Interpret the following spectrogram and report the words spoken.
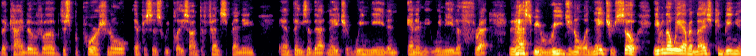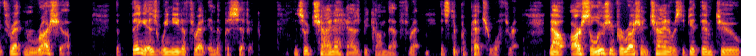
the kind of uh, disproportional emphasis we place on defense spending and things of that nature. We need an enemy. We need a threat. And it has to be regional in nature. So even though we have a nice, convenient threat in Russia, the thing is, we need a threat in the Pacific. And so China has become that threat. It's the perpetual threat. Now, our solution for Russia and China was to get them to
